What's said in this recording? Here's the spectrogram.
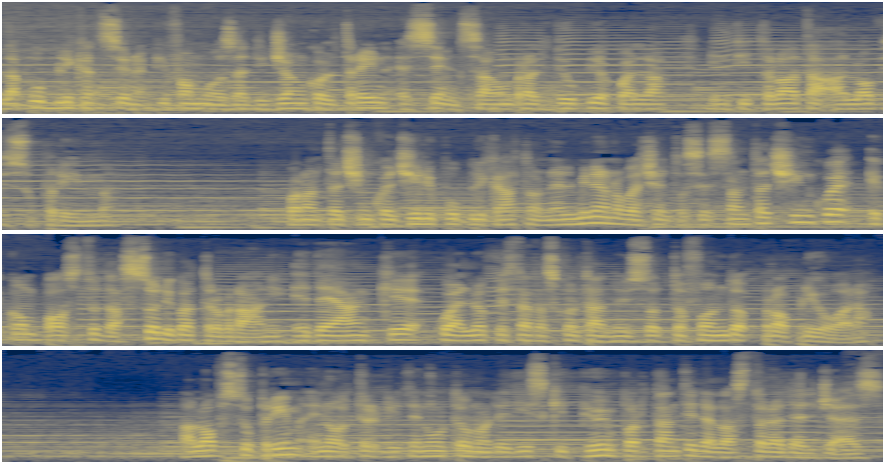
La pubblicazione più famosa di John Coltrane è senza ombra di dubbio quella intitolata A Love Supreme, 45 giri pubblicato nel 1965 e composto da soli 4 brani ed è anche quello che state ascoltando in sottofondo proprio ora. A Love Supreme è inoltre ritenuto uno dei dischi più importanti della storia del jazz.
